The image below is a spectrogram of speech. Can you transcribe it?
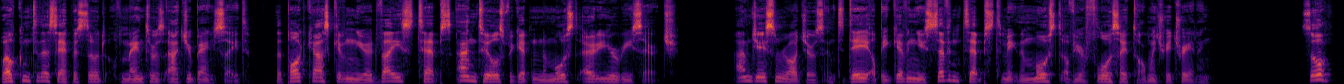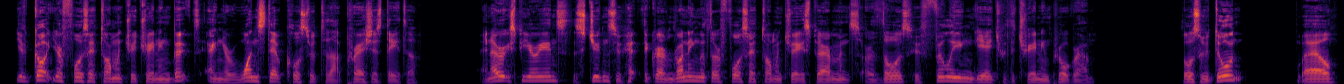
Welcome to this episode of Mentors at Your Benchside, the podcast giving you advice, tips, and tools for getting the most out of your research. I'm Jason Rogers, and today I'll be giving you 7 tips to make the most of your flow cytometry training. So, you've got your flow cytometry training booked, and you're one step closer to that precious data. In our experience, the students who hit the ground running with their flow cytometry experiments are those who fully engage with the training program. Those who don't, well,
